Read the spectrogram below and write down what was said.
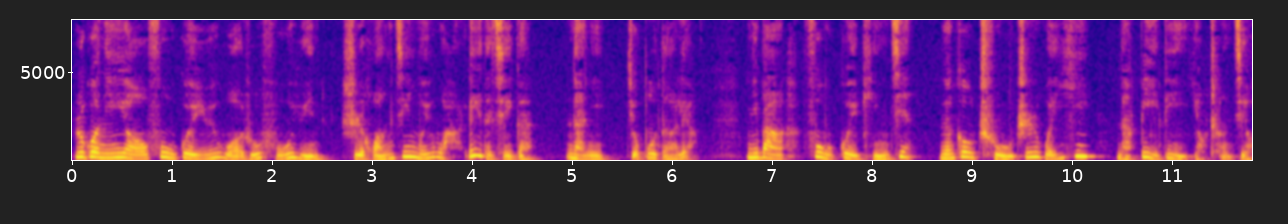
如果你有“富贵于我如浮云，视黄金为瓦砾”的气概，那你就不得了。你把富贵贫贱能够处之为一，那必定有成就。《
